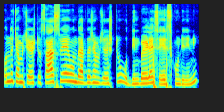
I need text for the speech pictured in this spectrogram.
ಒಂದು ಚಮಚದಷ್ಟು ಸಾಸಿವೆ, ಒಂದು ಅರ್ಧ ಚಮಚದಷ್ಟು ಉದ್ದಿನಬೇಳೆ ಸೇರಿಸ್ಕೊಂಡಿದ್ದೀನಿ.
